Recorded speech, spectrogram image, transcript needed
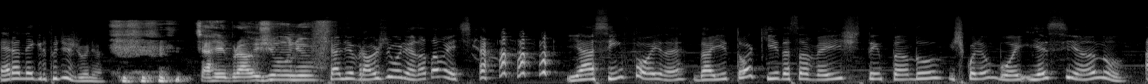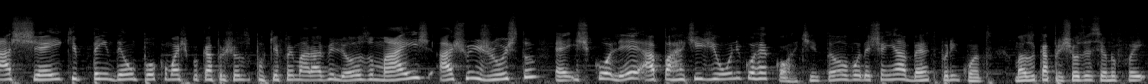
era Negritude Júnior. Charlie Brown Jr. Charlie Brown Jr., exatamente. E assim foi, né? Daí tô aqui dessa vez tentando escolher um boi. E esse ano achei que pendeu um pouco mais pro caprichoso porque foi maravilhoso, mas acho injusto é, escolher a partir de um único recorte. Então eu vou deixar em aberto por enquanto. Mas o caprichoso esse ano foi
